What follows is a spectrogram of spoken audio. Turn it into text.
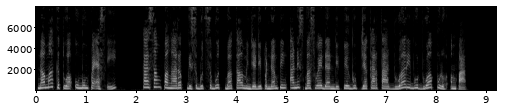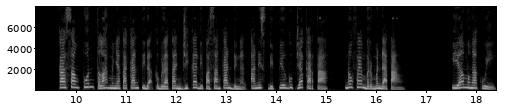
nama Ketua Umum PSI, Kaisang Pangarep disebut-sebut bakal menjadi pendamping Anies Baswedan di Pilgub Jakarta 2024. Kasang pun telah menyatakan tidak keberatan jika dipasangkan dengan Anies di Pilgub Jakarta November mendatang. Ia mengakui,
